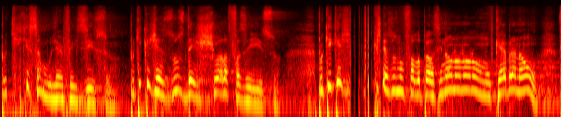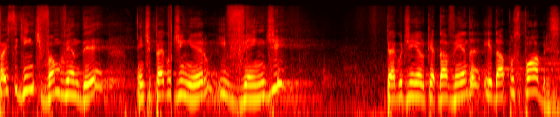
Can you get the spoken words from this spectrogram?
por que, que essa mulher fez isso? Por que, que Jesus deixou ela fazer isso? Por que, que, por que Jesus não falou para ela assim: não, não, não, não, não quebra não. Faz o seguinte, vamos vender, a gente pega o dinheiro e vende, pega o dinheiro é da venda e dá para os pobres.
